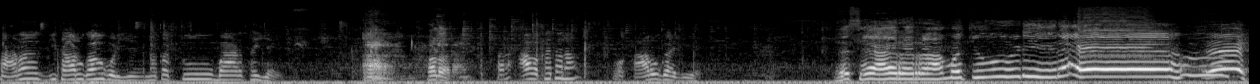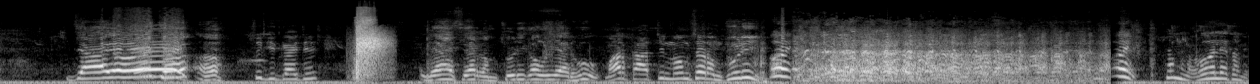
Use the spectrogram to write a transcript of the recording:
તારા ગીત સારું ગાવું પડશે નકર તું બહાર થઈ જાય. હળો અને આ વખતે ને સારું ગાજી. હે શહેર રામચૂડી રે. જાયો જા- શું ગીત ગાય છે? લે શેર રમચૂડી કહું યાર હું. માર કાચી નોમ છે ઓય! કેમ લડો લે તમે.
